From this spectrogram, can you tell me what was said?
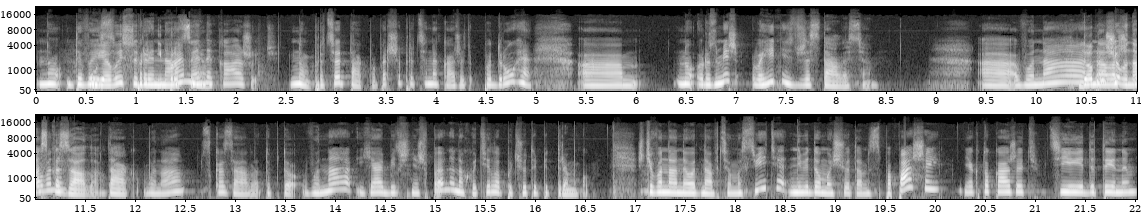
Ну, дивись, Уяви собі, і про це не кажуть. Ну, про це так. По-перше, про це не кажуть. По-друге, а, ну, розумієш, вагітність вже сталася. А, вона Добре, що вона сказала. Так, вона сказала. Тобто, вона, я більш ніж впевнена, хотіла почути підтримку. Що вона не одна в цьому світі, невідомо, що там з папашей, як то кажуть, цієї дитини,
